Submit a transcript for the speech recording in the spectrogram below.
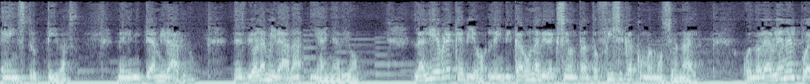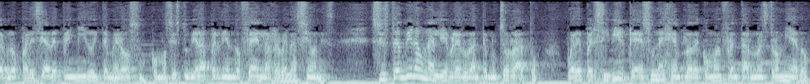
e instructivas. Me limité a mirarlo. Desvió la mirada y añadió. La liebre que vio le indicaba una dirección tanto física como emocional. Cuando le hablé en el pueblo parecía deprimido y temeroso, como si estuviera perdiendo fe en las revelaciones. Si usted mira una liebre durante mucho rato, puede percibir que es un ejemplo de cómo enfrentar nuestro miedo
